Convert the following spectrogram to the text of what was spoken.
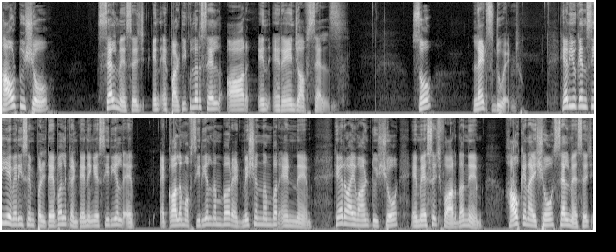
how to show cell message in a particular cell or in a range of cells. So let's do it. Here you can see a very simple table containing a serial a, a column of serial number, admission number and name. Here I want to show a message for the name. How can I show cell message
